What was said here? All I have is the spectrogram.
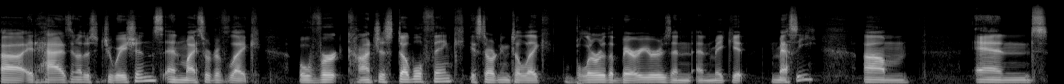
Uh, it has in other situations, and my sort of like overt conscious double think is starting to like blur the barriers and and make it messy. Um, and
